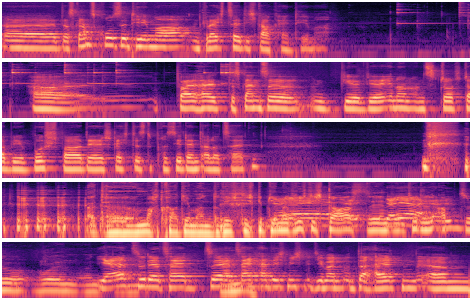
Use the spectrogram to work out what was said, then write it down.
äh, das ganz große Thema und gleichzeitig gar kein Thema. Äh, weil halt das Ganze, wir, wir erinnern uns, George W. Bush war der schlechteste Präsident aller Zeiten. Da macht gerade jemand richtig, gibt jemand ja, richtig Gas, den, ja, den ja, Titel abzuholen. Und, ja, äh, zu der Zeit, zu der mhm. Zeit hatte ich mich mit jemandem unterhalten, ähm,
